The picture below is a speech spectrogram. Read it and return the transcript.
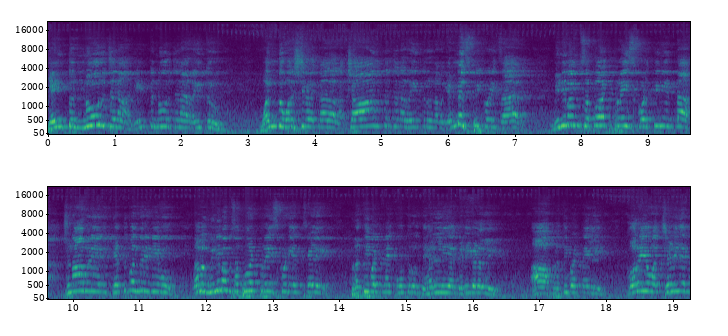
ಎಂಟು ನೂರು ಜನ ಎಂಟು ನೂರು ಜನ ರೈತರು, ಒಂದು ವರ್ಷಗಳ ಕಾಲ ಲಕ್ಷಾಂತರ ಜನ ರೈತರು ನಮಗೆ ಎಂ ಎಸ್ ಪಿ ಕೊಡಿ ಸರ್. ಮಿನಿಮಮ್ ಸಪೋರ್ಟ್ ಪ್ರೈಸ್ ಕೊಡ್ತೀನಿ ಅಂತ ಚುನಾವಣೆಯಲ್ಲಿ ಗೆದ್ದು ಬಂದ್ರಿ ನೀವು. ನಮಗೆ ಮಿನಿಮಮ್ ಸಪೋರ್ಟ್ ಪ್ರೈಸ್ ಕೊಡಿ ಅಂತ ಹೇಳಿ ಪ್ರತಿಭಟನೆ ಕೂತರು ದೆಹಲಿಯ ಗಡಿಗಳಲ್ಲಿ. ಆ ಪ್ರತಿಭಟನೆಯಲ್ಲಿ ಕೊರೆಯುವ ಚಳಿಯನ್ನ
